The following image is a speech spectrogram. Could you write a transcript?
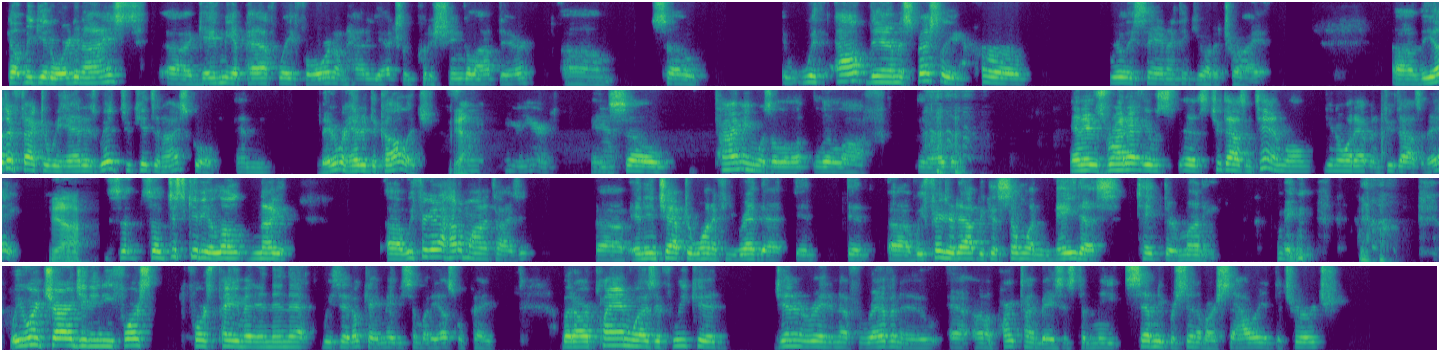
helped me get organized, uh, gave me a pathway forward on how do you actually put a shingle out there. Um, so without them, especially her really saying, I think you ought to try it. Uh, the other factor we had is we had two kids in high school and they were headed to college. Yeah. years. And yeah. so timing was a little, little off, you know. and it was right at, it was, it was 2010. Well, you know what happened in 2008? Yeah. So, so just to give you a little nugget, uh, we figured out how to monetize it. Uh, and in chapter one, if you read that, it it uh, we figured it out because someone made us take their money. I mean, we weren't charging any forced forced payment, and then that we said, okay, maybe somebody else will pay. But our plan was if we could generate enough revenue at, on a part time basis to meet seventy percent of our salary at the church,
